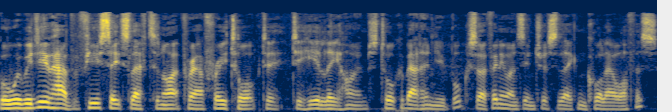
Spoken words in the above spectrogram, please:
Well, we do have a few seats left tonight for our free talk to to hear Lee Holmes talk about her new book. So if anyone's interested they can call our office.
